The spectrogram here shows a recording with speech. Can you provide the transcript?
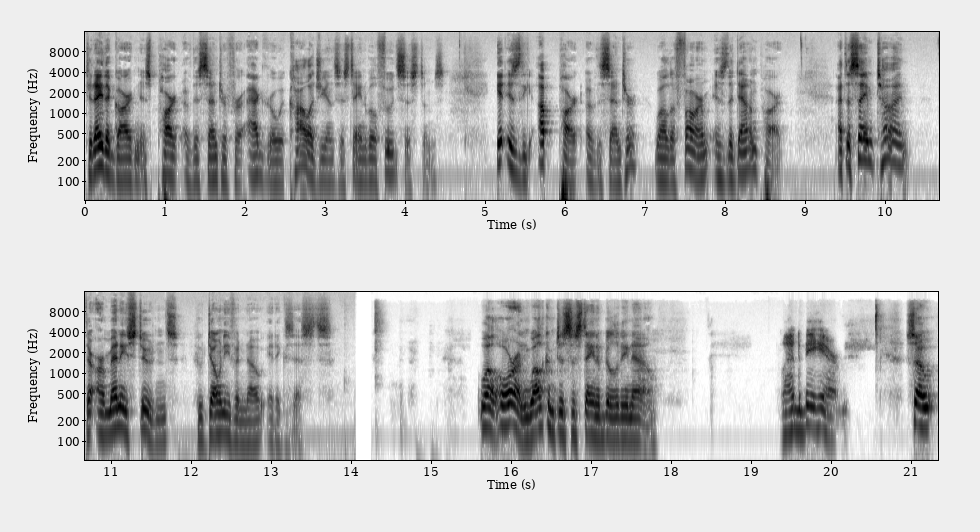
Today, the garden is part of the Center for Agroecology and Sustainable Food Systems. It is the up part of the center, while the farm is the down part. At the same time, there are many students who don't even know it exists. Well, Orin, welcome to Sustainability Now. Glad to be here. So,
